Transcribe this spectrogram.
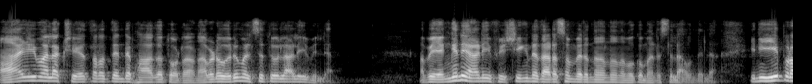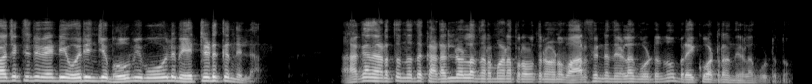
ആഴിമല ക്ഷേത്രത്തിന്റെ ഭാഗത്തോട്ടാണ്. അവിടെ ഒരു മത്സ്യത്തൊഴിലാളിയുമില്ല. അപ്പോൾ എങ്ങനെയാണ് ഈ ഫിഷിങ്ങിന്റെ തടസ്സം വരുന്നതെന്ന് നമുക്ക് മനസ്സിലാവുന്നില്ല. ഇനി ഈ പ്രോജക്റ്റിന് വേണ്ടി ഒരു ഇഞ്ച് ഭൂമി പോലും ഏറ്റെടുക്കുന്നില്ല. ആകെ നടത്തുന്നത് കടലിലുള്ള നിർമ്മാണ പ്രവർത്തനമാണ്. വാർഫിന്റെ നീളം കൂട്ടുന്നു ബ്രേക്ക് വാട്ടറിന്റെ നീളം കൂട്ടുന്നു.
